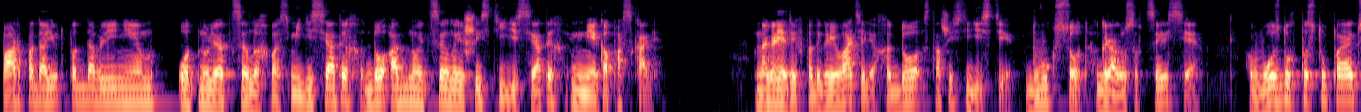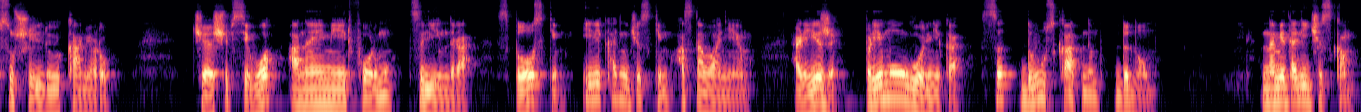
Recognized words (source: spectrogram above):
пар подают под давлением от 0,8 до 1,6 мегапаскаль. Нагретый в подогревателях до 160-200 градусов Цельсия воздух поступает в сушильную камеру Чаще всего она имеет форму цилиндра с плоским или коническим основанием, реже прямоугольника с двускатным дном. На металлическом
